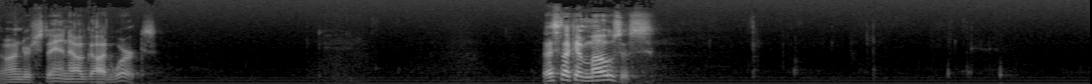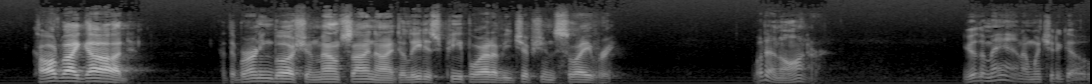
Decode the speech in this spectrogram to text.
to understand how God works. Let's look at Moses. called by God at the burning bush in Mount Sinai to lead his people out of Egyptian slavery. What an honor. You're the man. I want you to go.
